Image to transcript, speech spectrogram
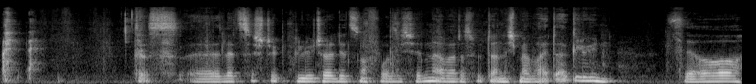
das äh, letzte Stück glüht halt jetzt noch vor sich hin, aber das wird dann nicht mehr weiter glühen. So.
